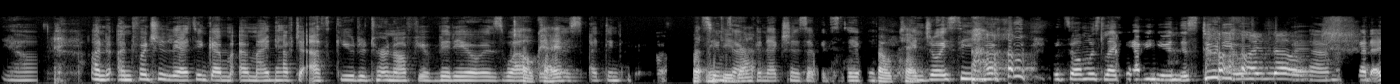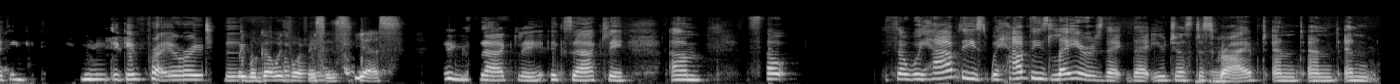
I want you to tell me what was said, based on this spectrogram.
Yeah. Un- unfortunately, I think I'm, i might have to ask you to turn off your video as well. Okay. Because I think Let it seems our that. connection is a bit stable. Okay. I enjoy seeing you. it's almost like having you in the studio. I know. Um, but I think we need to give priority to We will go with voices. Yes. exactly exactly um, so so we have these we have these layers that that you just Mm-hmm. described and and and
